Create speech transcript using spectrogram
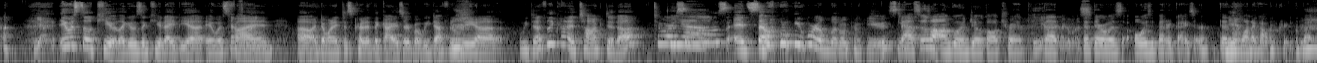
Yeah. It was still cute. Like it was a cute idea. It was Definitely. fun. Uh, I don't want to discredit the geyser, but we definitely uh, we definitely kind of talked it up to ourselves, and so we were a little confused. Yeah, so it was an ongoing joke all trip Yeah, that that there was always a better geyser than Yeah. the one at Copper Creek. But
